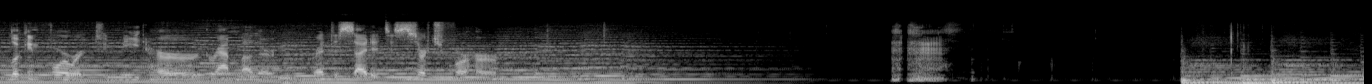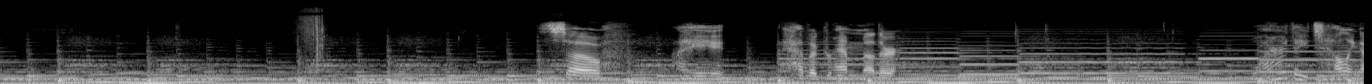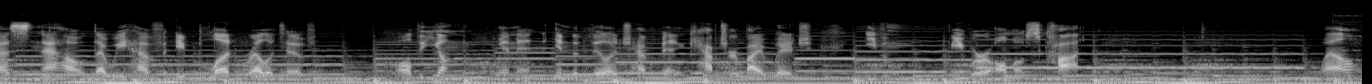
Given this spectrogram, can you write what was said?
looking forward to meet her grandmother, Red decided to search for her. A grandmother. Why are they telling us now that we have a blood relative? All the young women in the village have been captured by a witch. Even we were almost caught. Well,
